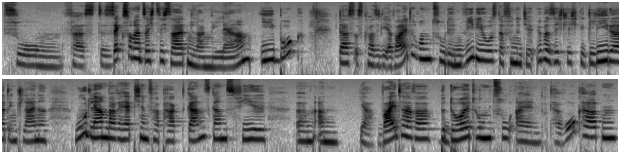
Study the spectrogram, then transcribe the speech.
zum fast 660 Seiten langen Lern-E-Book. Das ist quasi die Erweiterung zu den Videos. Da findet ihr übersichtlich gegliedert in kleine, gut lernbare Häppchen verpackt, ganz, ganz viel ähm, an ja, weiterer Bedeutung zu allen Tarotkarten.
